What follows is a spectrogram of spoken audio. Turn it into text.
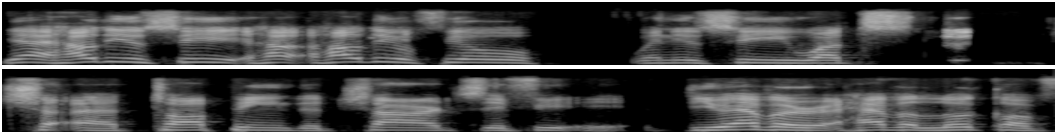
yeah how do you see how, how do you feel when you see what's uh, topping the charts if you do you ever have a look of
